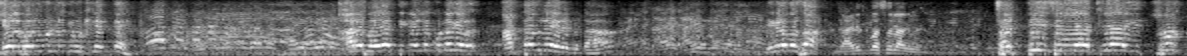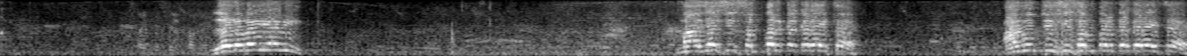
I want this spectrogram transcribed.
जेल भरून म्हणलं की उठलेत काय? अरे भैया तिकडले कुठे गेलो? आताच नाही रे बेटा. तिकडे बसा. गाडीत बसू लागले. छत्तीस जिल्ह्यातल्या इच्छुक लढवई आणि माझ्याशी संपर्क करायचा आहे. अनुपजीशी संपर्क करायचा आहे.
